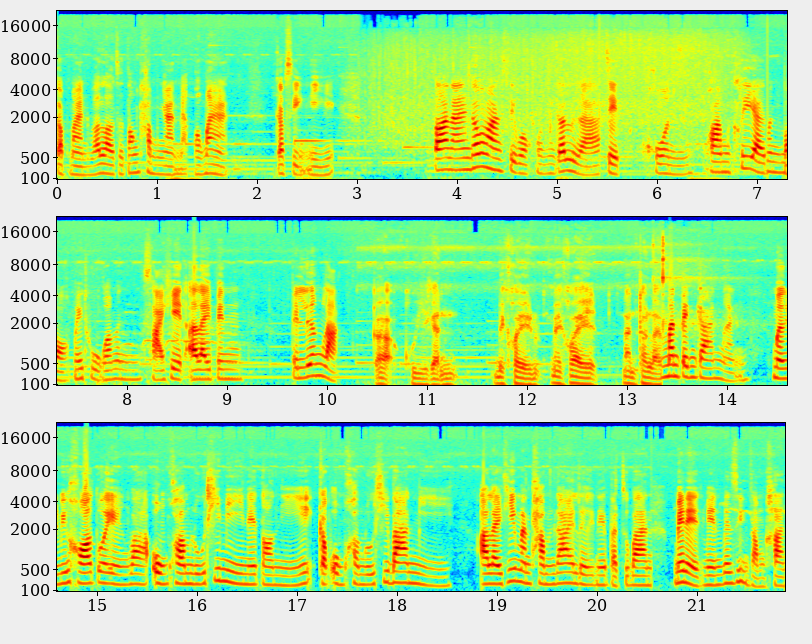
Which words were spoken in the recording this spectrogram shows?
กับมันว่าเราจะต้องทำงานหนักมากๆ กับสิ่งนี้ ตอนนั้นก็ประมาณสิบกว่าคนก็เหลือ 7 คน ความเครียดมันบอกไม่ถูกว่ามันสาเหตุอะไรเป็นเป็นเรื่องหลัก ก็คุยกันไม่ค่อยไม่ค่อย นั่นเท่าไหร่ มันเป็นการเหมือน เหมือนวิเคราะห์ตัวเองว่า องค์ความรู้ที่มีในตอนนี้ กับองค์ความรู้ที่บ้านมี อะไรที่มันทำได้เลยในปัจจุบัน management เป็นสิ่งสำคัญ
